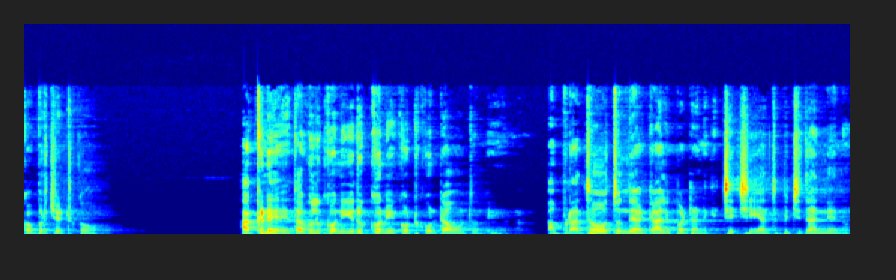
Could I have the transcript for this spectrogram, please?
కొబ్బరి చెట్టుకో అక్కడే తగులుకొని ఇరుక్కొని కొట్టుకుంటూ ఉంటుంది. అప్పుడు అర్థమవుతుంది ఆ గాలిపటానికి చిచ్చి ఎంత పిచ్చిదాన్ని నేను.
